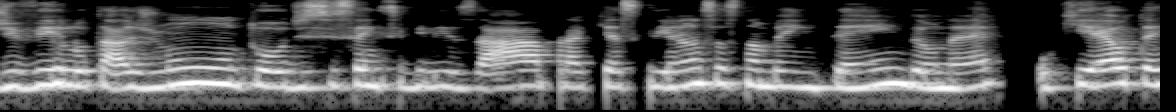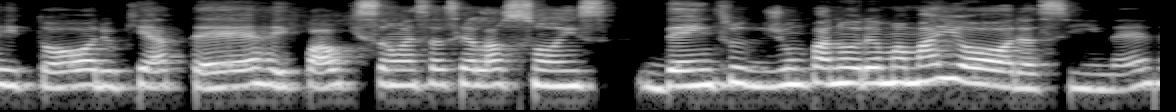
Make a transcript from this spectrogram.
de vir lutar junto ou de se sensibilizar para que as crianças também entendam, né, o que é o território, o que é a terra e qual que são essas relações dentro de um panorama maior, assim, né?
